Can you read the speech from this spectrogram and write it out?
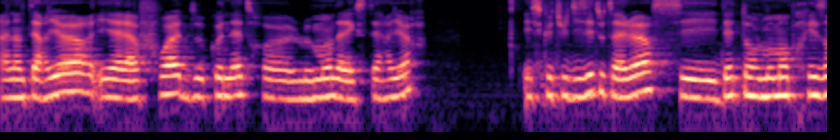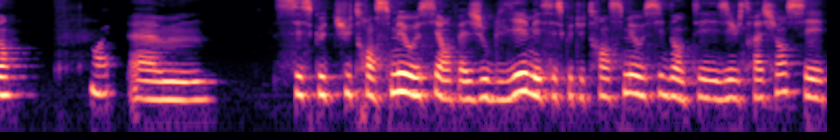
à l'intérieur et à la fois de connaître euh, le monde à l'extérieur. Et ce que tu disais tout à l'heure, c'est d'être dans le moment présent. Ouais. C'est ce que tu transmets aussi, en fait. J'ai oublié, mais c'est ce que tu transmets aussi dans tes illustrations. C'est,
